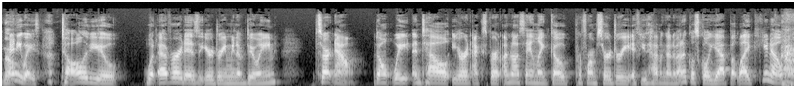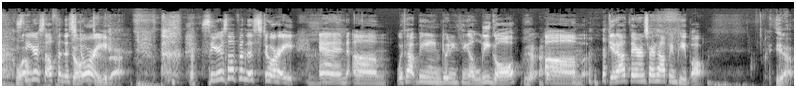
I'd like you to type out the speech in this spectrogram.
no. anyways, to all of you, whatever it is that you're dreaming of doing, start now. Don't wait until you're an expert. I'm not saying like go perform surgery if you haven't gone to medical school yet, but like, you know, Well, see yourself in the Don't story. do that. see yourself in this story and um, without being doing anything illegal, Yeah. um, get out there and start helping people. Yeah.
